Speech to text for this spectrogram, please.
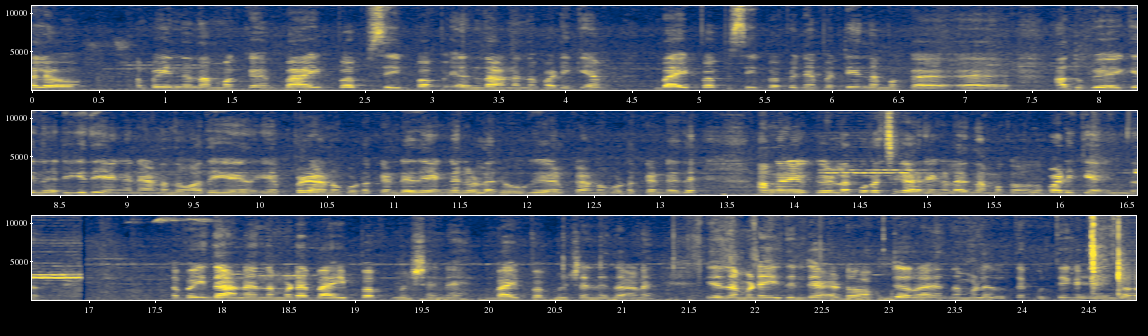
ഹലോ അപ്പോൾ ഇന്ന് നമുക്ക് ബൈപ്പപ്പ് സീപ്പപ്പ് എന്താണെന്ന് പഠിക്കാം. ബൈപ്പപ്പ് സീപ്പപ്പിനെ പറ്റി നമുക്ക് അതുപയോഗിക്കുന്ന രീതി എങ്ങനെയാണെന്നും അത് എപ്പോഴാണ് കൊടുക്കേണ്ടത് എങ്ങനെയുള്ള രോഗികൾക്കാണ് കൊടുക്കേണ്ടത് അങ്ങനെയൊക്കെയുള്ള കുറച്ച് കാര്യങ്ങൾ നമുക്കൊന്ന് പഠിക്കാം ഇന്ന്. അപ്പോൾ ഇതാണ് നമ്മുടെ ബൈപ്പപ്പ് മിഷന്. ബൈപ്പപ്പ് മിഷൻ ഇതാണ്. ഇത് നമ്മുടെ ഇതിന്റെ ഡോക്ടറെ നമ്മൾ ഇവിടുത്തെ കുത്തി കഴിയുമ്പോൾ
